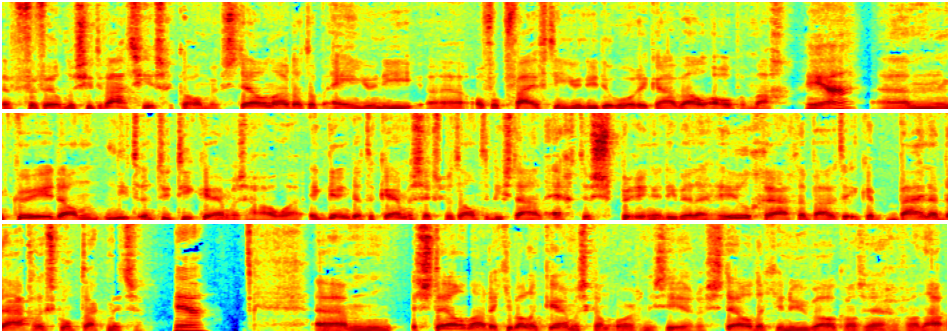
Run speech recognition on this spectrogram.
vervelende situatie is gekomen. Stel nou dat op 1 juni eh, of op 15 juni de horeca wel open mag. Ja, Ehm, kun je dan niet een TT-kermis houden? Ik denk dat de kermisexploitanten die staan echt te springen. Die willen heel graag naar buiten. Ik heb bijna dagelijks contact met ze. ja, Ehm, stel nou dat je wel een kermis kan organiseren. Stel dat je nu wel kan zeggen van nou,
